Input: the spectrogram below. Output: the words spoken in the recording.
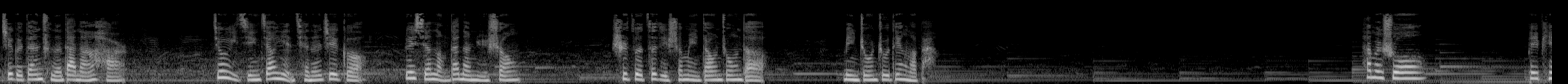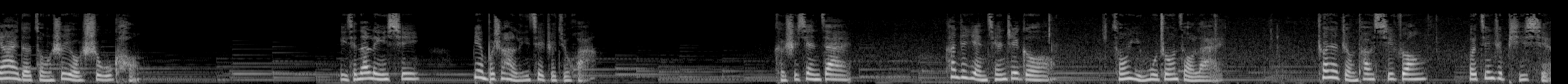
这个单纯的大男孩就已经将眼前的这个略显冷淡的女生视作自己生命当中的命中注定了吧。他们说，被偏爱的总是有恃无恐。以前的林夕，并不是很理解这句话。可是现在，看着眼前这个从雨幕中走来，穿着整套西装和精致皮鞋，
